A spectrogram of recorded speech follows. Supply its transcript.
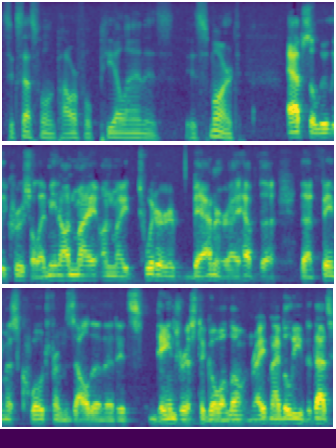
successful and powerful PLN is is smart. Absolutely crucial. I mean, on my on my Twitter banner, I have the that famous quote from Zelda that it's dangerous to go alone, right? And I believe that that's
